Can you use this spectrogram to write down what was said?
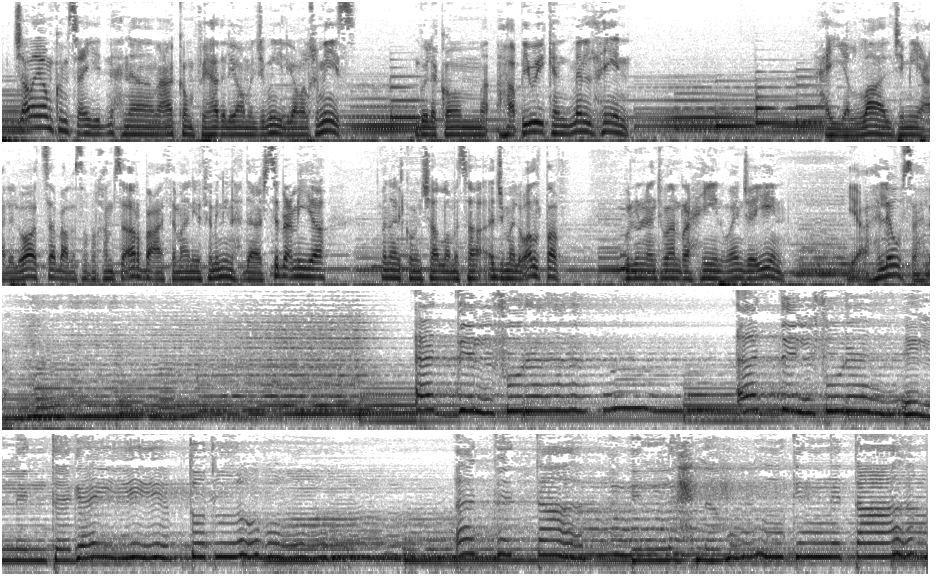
إن شاء الله يومكم سعيد. نحن معاكم في هذا اليوم الجميل يوم الخميس. نقول لكم هابي ويكند من الحين. حي الله الجميع على الواتساب على 054 88 11 700 ونتمنى لكم إن شاء الله مساء أجمل وألطف. قولوا لنا أنتم وين رايحين وين جايين؟ يا أهلا وسهلا. قد الفراق قد الفراق اللي انت جاي بتطلبه قد التعب اللي إحنا ممكن نتعب.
